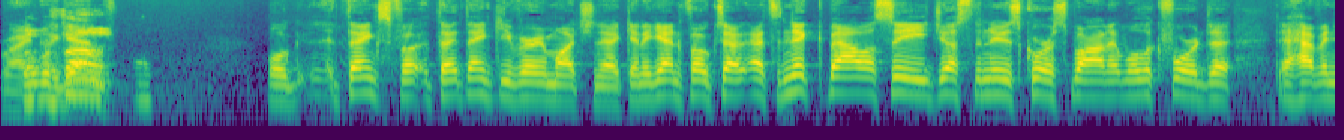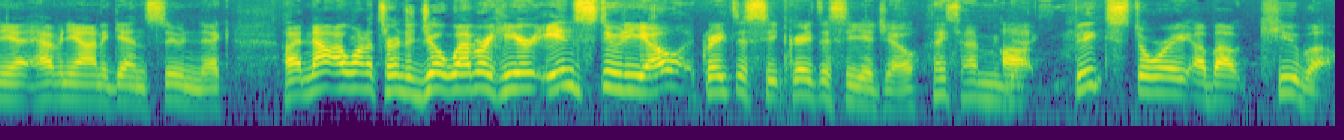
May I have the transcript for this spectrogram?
Right. But we're again, following. Well, thanks. Th- thank you very much, Nick. And again, folks, that's Nick Ballasy, Just the News correspondent. We'll look forward to, to having you having you on again soon, Nick. Uh, now I want to turn to Joe Weber here in studio. Great to see, great to see you, Joe. Thanks for having me uh, back. Big story about Cuba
